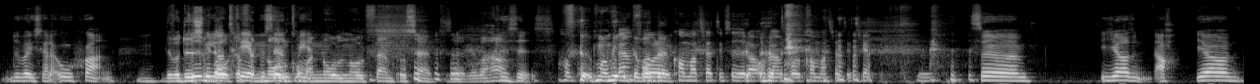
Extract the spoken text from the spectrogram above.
du var ju så jävla oskön. Det var Så du, du som bråkade för 3% mer. 0,005 procent. Så Det var han. Precis. Man vill Vem inte får komma 34 och vem får komma 33? Så jag, ja, jag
